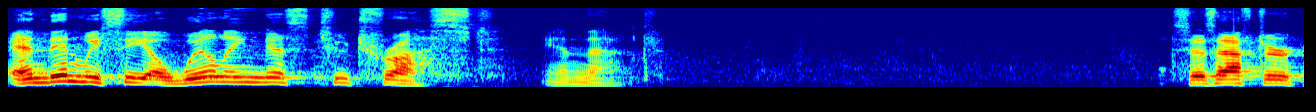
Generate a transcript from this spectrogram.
and then we see a willingness to trust in that. It says after,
